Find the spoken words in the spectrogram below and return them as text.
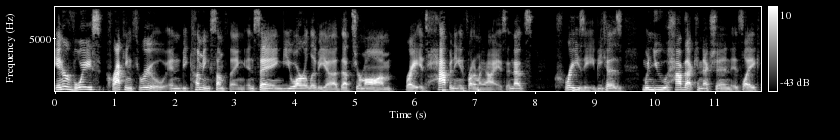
inner voice cracking through and becoming something and saying you are Olivia, that's your mom, right? It's happening in front of my eyes, and that's crazy because when you have that connection, it's like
